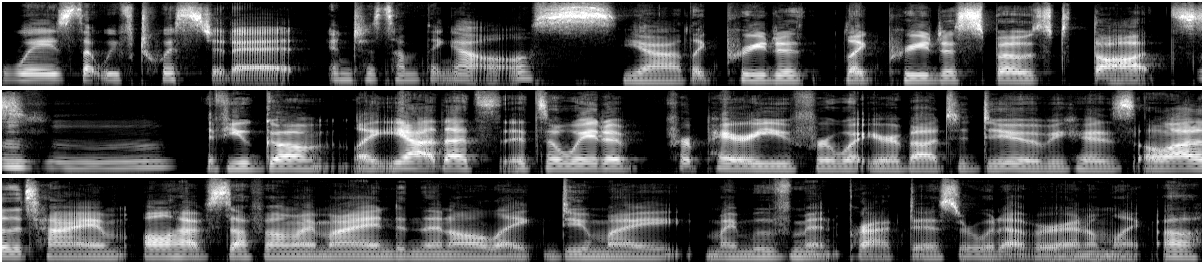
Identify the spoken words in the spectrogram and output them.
ways that we've twisted it into something else. Yeah, like predis- like predisposed thoughts. Mm-hmm. If you go like yeah, that's it's a way to prepare you for what you're about to do because a lot of the time I'll have stuff on my mind and then I'll like do my my movement practice or whatever and I'm like, "Oh,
